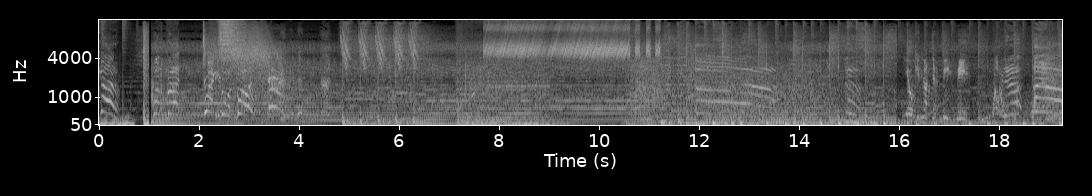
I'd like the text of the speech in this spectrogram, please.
Got him! Wanna bet? Dragon Sword Power! You cannot defeat me! Oh, yeah? Ah!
